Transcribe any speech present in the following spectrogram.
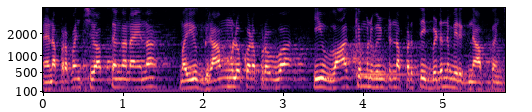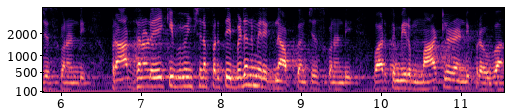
నైనా ప్రపంచవ్యాప్తంగా నాయన మరియు గ్రామంలో కూడా ప్రభువ ఈ వాక్యమును వింటున్న ప్రతి బిడ్డను మీరు జ్ఞాపకం చేసుకోనండి. ప్రార్థనలో ఏకీభవించిన ప్రతి బిడ్డను మీరు జ్ఞాపకం చేసుకోనండి. వారితో మీరు మాట్లాడండి ప్రభువ.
